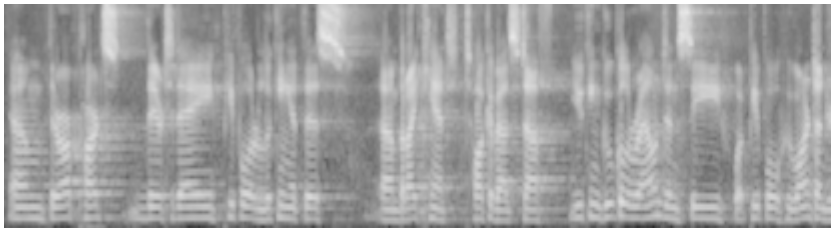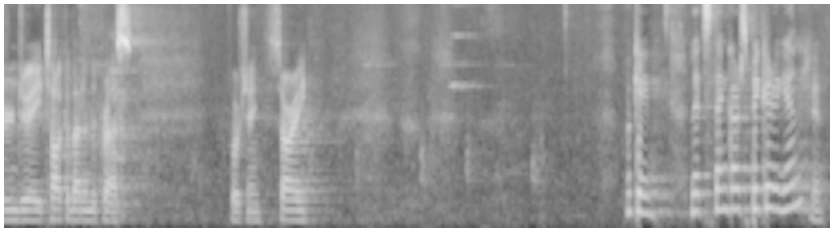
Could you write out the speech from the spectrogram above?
Um, there are parts there today. People are looking at this, um, but I can't talk about stuff. You can Google around and see what people who aren't under NDA talk about in the press. Fortunately, sorry. Okay, let's thank our speaker again. Yeah.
